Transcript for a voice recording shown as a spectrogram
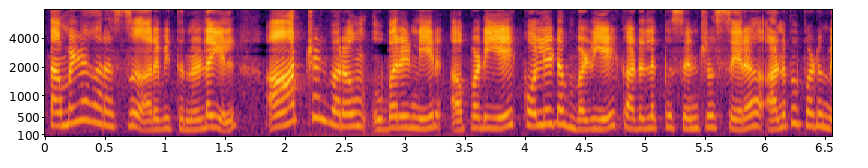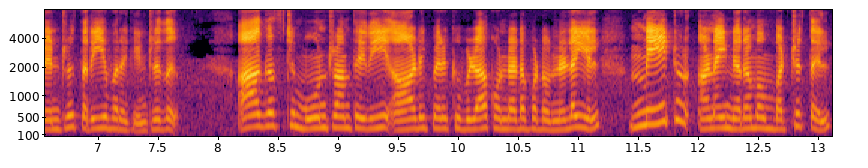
தமிழக அரசு அறிவித்த நிலையில் ஆற்றில் வரும் உபரி நீர் அப்படியே கொள்ளிடம் வழியே கடலுக்கு சென்று சேர அனுப்பப்படும் என்று தெரிய வருகின்றது ஆகஸ்ட் மூன்றாம் தேதி ஆடிப்பெருக்கு விழா கொண்டாடப்படும் நிலையில் மேட்டூர் அணை நிரம்பும் பட்சத்தில்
